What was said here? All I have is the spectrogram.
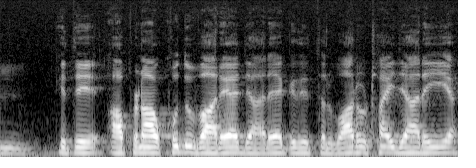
ਹੂੰ। ਕਿਤੇ ਆਪਣਾ ਆਪ ਖੁਦ ਵਾਰਿਆ ਜਾ ਰਿਹਾ ਕਿਤੇ ਤਲਵਾਰ ਉਠਾਈ ਜਾ ਰਹੀ ਆ।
